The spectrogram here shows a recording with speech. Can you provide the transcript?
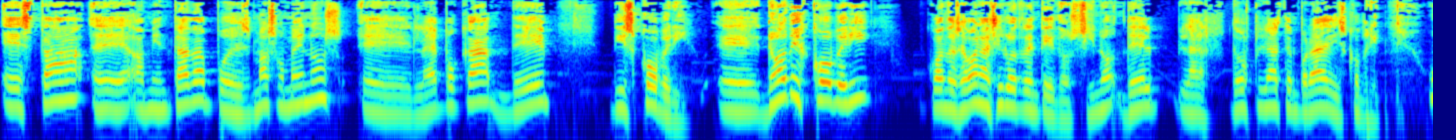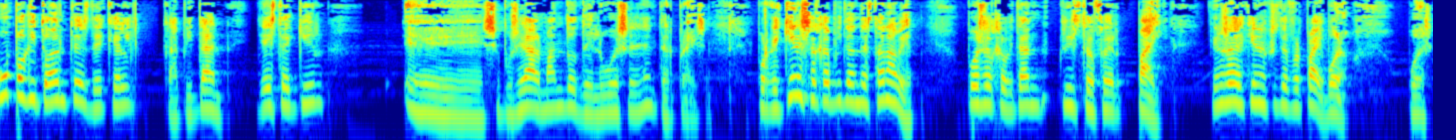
está eh, ambientada pues más o menos en la época de Discovery. Eh, no Discovery cuando se van al siglo 32, sino de las dos primeras temporadas de Discovery. Un poquito antes de que el capitán Jason Kirk eh, se pusiera al mando del USS Enterprise. Porque ¿quién es el capitán de esta nave? Pues el capitán Christopher Pike. ¿Que no sabéis quién es Christopher Pike? Bueno, pues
